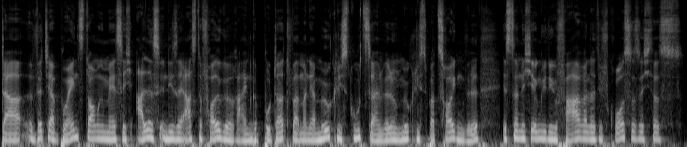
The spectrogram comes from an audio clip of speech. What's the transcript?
da wird ja brainstorming-mäßig alles in diese erste Folge reingebuttert, weil man ja möglichst gut sein will und möglichst überzeugen will. Ist da nicht irgendwie die Gefahr relativ groß, dass ich das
